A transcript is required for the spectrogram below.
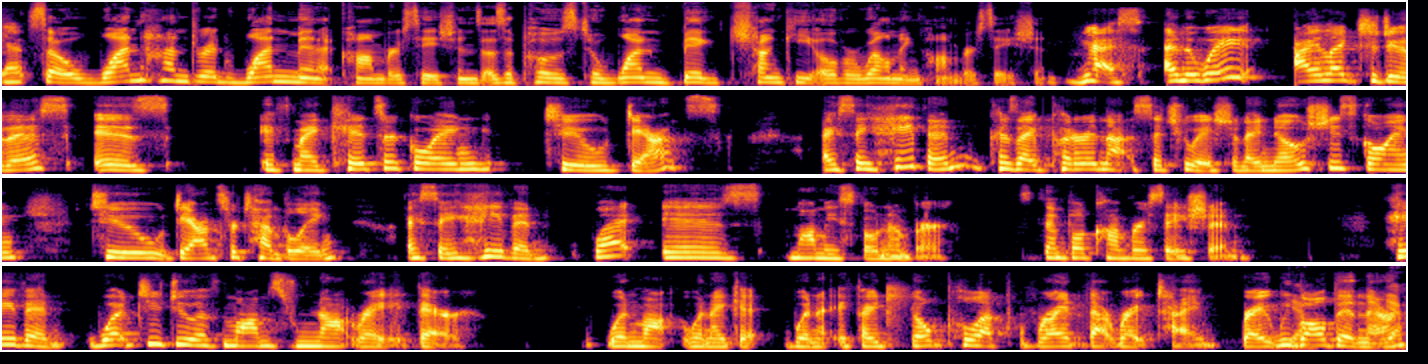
Yep. So 100 one minute conversations as opposed to one big, chunky, overwhelming conversation. Yes. And the way I like to do this is if my kids are going to dance, I say, Haven, because I put her in that situation. I know she's going to dance or tumbling. I say, Haven, what is mommy's phone number? Simple conversation. Haven, what do you do if mom's not right there? When mom, when I get when if I don't pull up right at that right time, right? We've yeah. all been there. Yeah.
